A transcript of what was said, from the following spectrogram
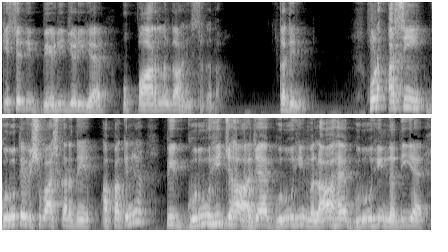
ਕਿਸੇ ਦੀ ਬੇੜੀ ਜਿਹੜੀ ਹੈ, ਉਹ ਪਾਰ ਲੰਘਾ ਨਹੀਂ ਸਕਦਾ। ਕਦੇ ਨਹੀਂ। ਹੁਣ ਅਸੀਂ ਗੁਰੂ ਤੇ ਵਿਸ਼ਵਾਸ ਕਰਦੇ ਹਾਂ। ਆਪਾਂ ਕਹਿੰਦੇ ਆ ਵੀ ਗੁਰੂ ਹੀ ਜਹਾਜ਼ ਹੈ, ਗੁਰੂ ਹੀ ਮਲਾਹ ਹੈ, ਗੁਰੂ ਹੀ ਨਦੀ ਹੈ,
